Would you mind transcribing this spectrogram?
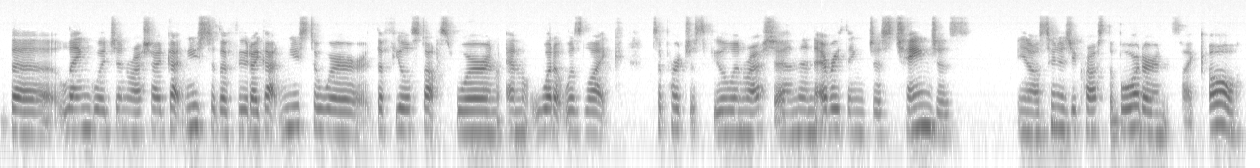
the language in Russia. I'd gotten used to the food. I'd gotten used to where the fuel stops were and, and what it was like to purchase fuel in Russia. And then everything just changes, you know, as soon as you cross the border. And it's like, oh,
